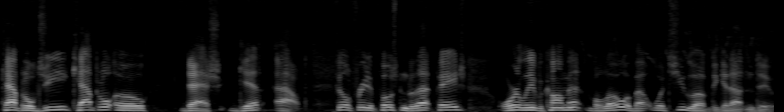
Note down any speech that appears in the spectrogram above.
Capital G, capital O, dash Get Out. Feel free to post them to that page or leave a comment below about what you love to get out and do.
